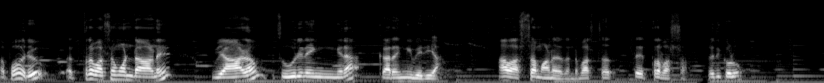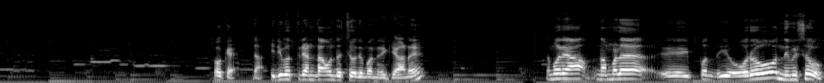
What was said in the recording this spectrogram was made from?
അപ്പോൾ ഒരു എത്ര വർഷം കൊണ്ടാണ് വ്യാഴം സൂര്യനെ ഇങ്ങനെ കറങ്ങി വരിക? ആ വർഷമാണ് എഴുതേണ്ടത് വർഷത്തെ എത്ര വർഷം? എഴുതിക്കോളൂ. ഓക്കെ. ഇരുപത്തിരണ്ടാമത്തെ ചോദ്യം വന്നിരിക്കുകയാണ്. നമുക്കറിയാം നമ്മൾ ഇപ്പം ഓരോ നിമിഷവും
